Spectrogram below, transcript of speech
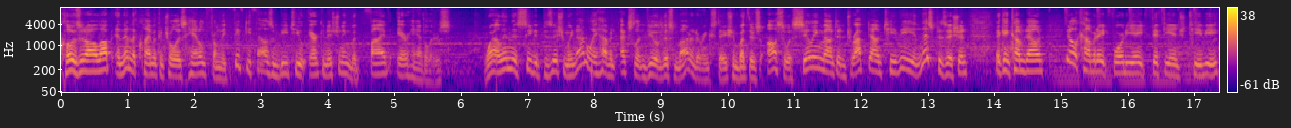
Close it all up and then the climate control is handled from the 50,000 BTU air conditioning with five air handlers. While in this seated position, we not only have an excellent view of this monitoring station, but there's also a ceiling mounted drop-down TV in this position that can come down. It'll accommodate 48, 50 inch TV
